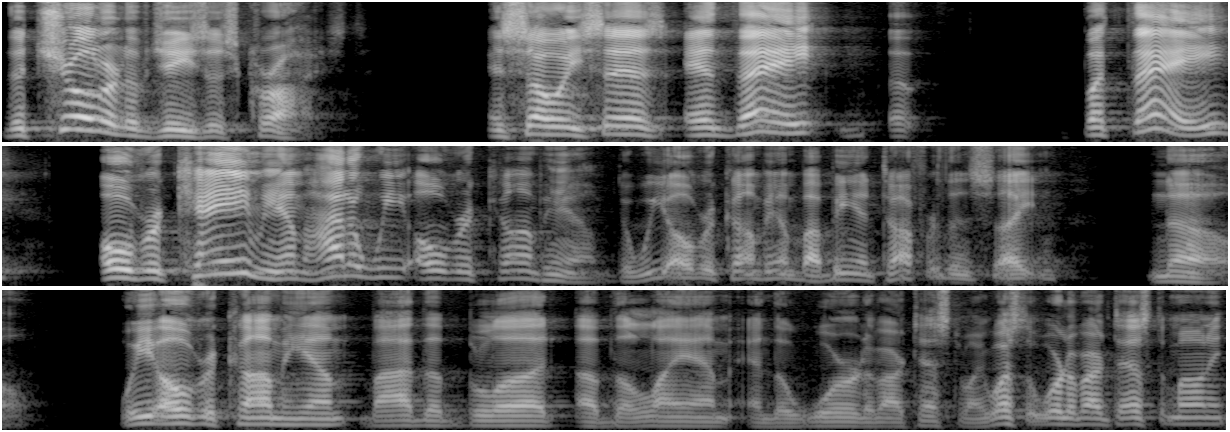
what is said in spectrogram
the children of Jesus Christ. And so he says, and they, uh, but they overcame him. How do we overcome him? Do we overcome him by being tougher than Satan? No. We overcome him by the blood of the Lamb and the word of our testimony. What's the word of our testimony?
